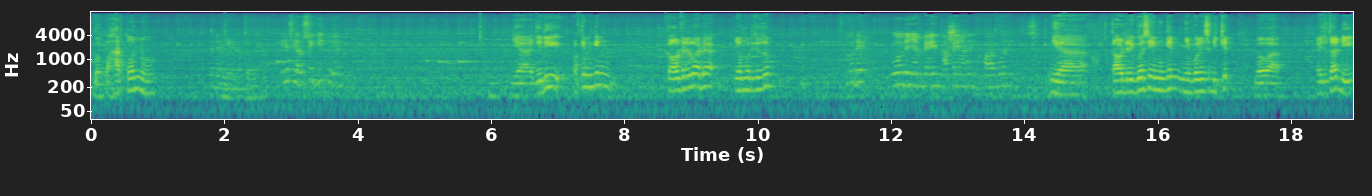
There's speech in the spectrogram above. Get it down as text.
bapak Hartono Benar-benar. gitu Iya sih harusnya gitu ya. ya jadi oke mungkin kalau dari lu ada yang mau ditutup Lu deh, gue udah nyampein apa yang ada di kepala gue nih. ya kalau dari gue sih mungkin nyimpulin sedikit bahwa ya itu tadi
